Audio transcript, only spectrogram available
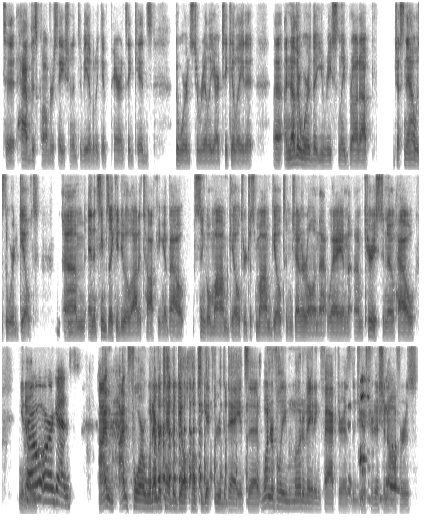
to have this conversation and to be able to give parents and kids the words to really articulate it. Uh, another word that you recently brought up just now is the word guilt. Um, and it seems like you do a lot of talking about single mom guilt or just mom guilt in general in that way and i'm curious to know how you know pro or against I'm I'm for whatever type of guilt helps you get through the day. It's a wonderfully motivating factor as the Jewish tradition offers.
